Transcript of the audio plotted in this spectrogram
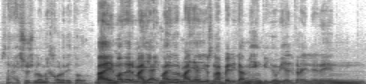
O sea, eso es lo mejor de todo. Vale, Mother Mayai. Mother Mayai es una peli también que yo vi el tráiler en,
